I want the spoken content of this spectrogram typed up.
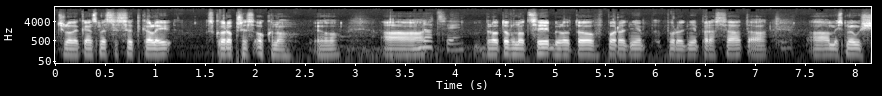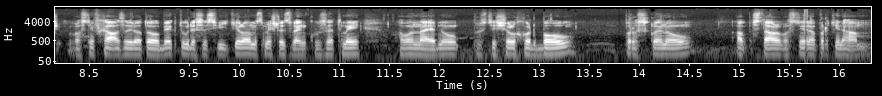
člověkem jsme se setkali skoro přes okno. Jo. A V noci. bylo to v noci, bylo to v porodně, porodně prasat a, a my jsme už vlastně vcházeli do toho objektu, kde se svítilo, my jsme šli zvenku ze tmy a on najednou prostě šel chodbou prosklenou a stál vlastně naproti nám.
